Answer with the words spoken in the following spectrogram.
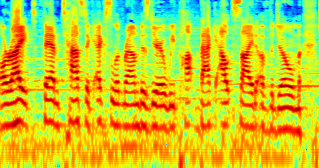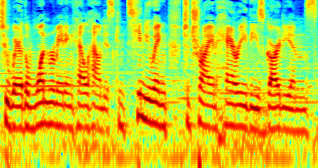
All right, fantastic, excellent round, Byzdera. We pop back outside of the dome to where the one remaining Hellhound is continuing to try and harry these guardians.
